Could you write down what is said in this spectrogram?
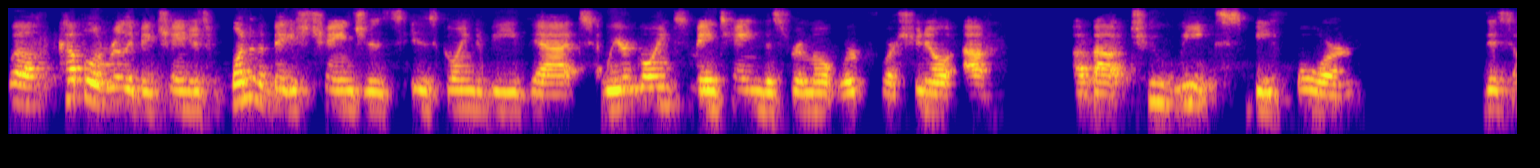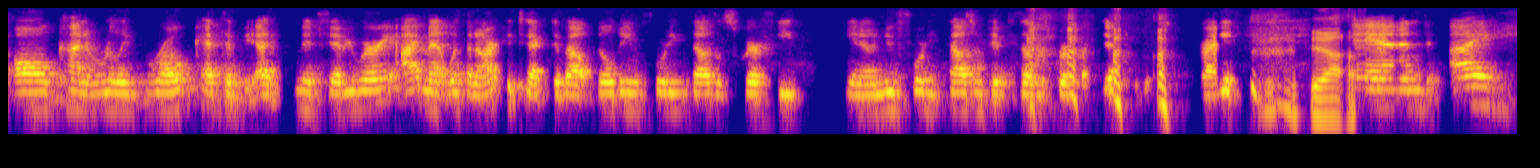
Well, a couple of really big changes. One of the biggest changes is going to be that we are going to maintain this remote workforce. You know, um, about two weeks before this all kind of really broke at the at mid February, I met with an architect about building 40,000 square feet, you know, new 40,000, 50,000 square foot, right? Yeah. And I,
